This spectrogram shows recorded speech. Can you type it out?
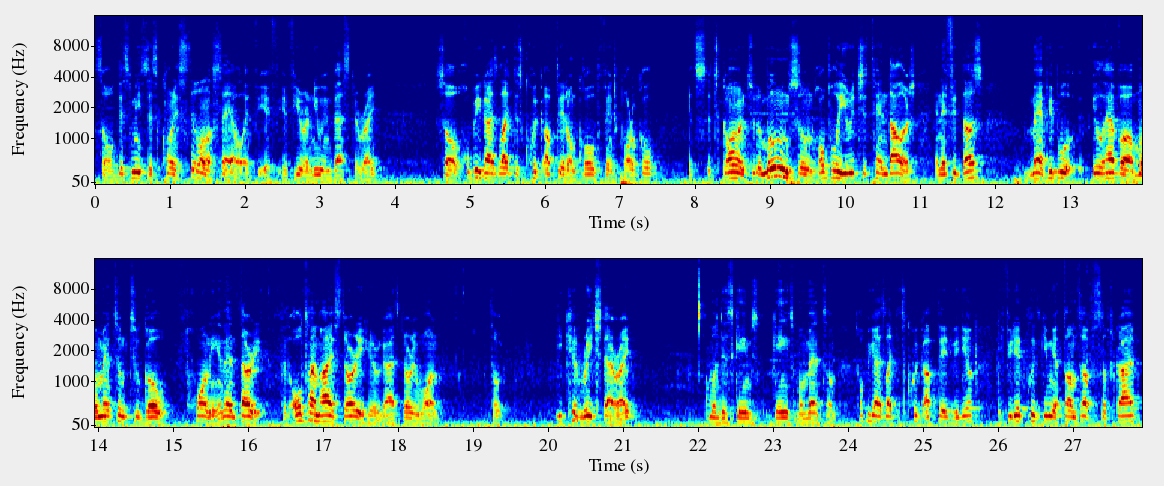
So this means this coin is still on a sale if, if, if you're a new investor, right? So hope you guys like this quick update on Goldfinch Protocol. It's it's going to the moon soon. Hopefully it reaches ten dollars, and if it does, man, people you'll have a momentum to go twenty and then thirty. Because all time high is thirty here, guys, thirty-one. So you could reach that, right? When this games gains momentum. So hope you guys like this quick update video. If you did, please give me a thumbs up, subscribe.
